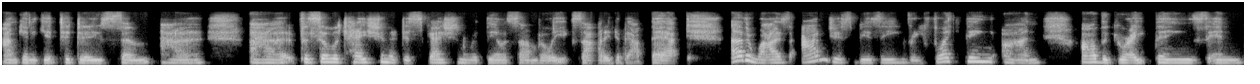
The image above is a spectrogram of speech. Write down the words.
I'm going to get to do some uh, uh, facilitation, a discussion with them. So I'm really excited about that. Otherwise, I'm just busy reflecting on all the great things and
